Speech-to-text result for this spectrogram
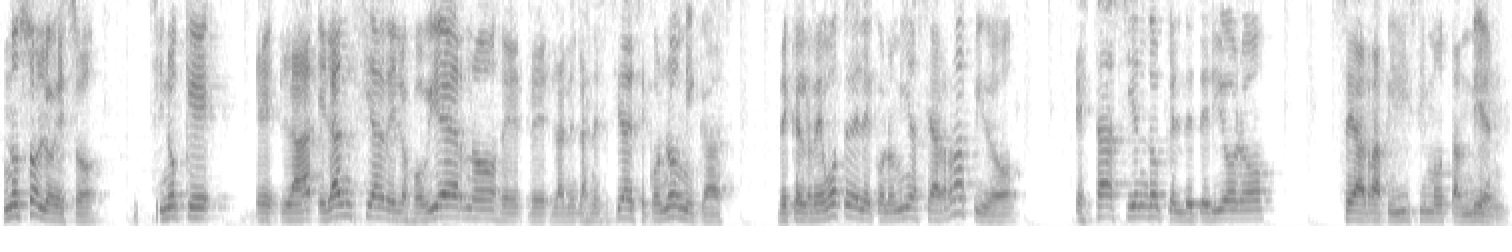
No solo eso, sino que eh, el ansia de los gobiernos, de, las necesidades económicas, de que el rebote de la economía sea rápido, está haciendo que el deterioro sea rapidísimo también.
